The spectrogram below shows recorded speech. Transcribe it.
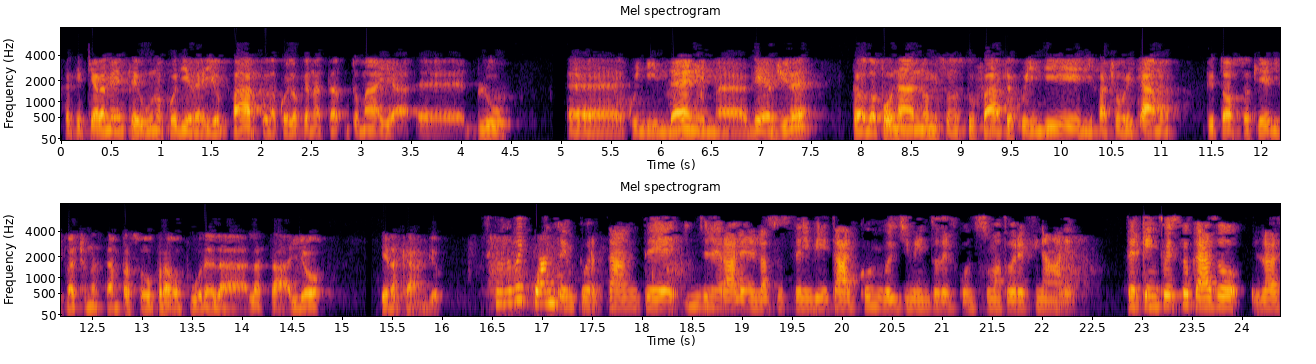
perché chiaramente uno può dire io parto da quello che è una tomaia eh, blu, eh, quindi in denim eh, vergine, però dopo un anno mi sono stufato e quindi gli faccio un ricamo piuttosto che gli faccio una stampa sopra oppure la, la taglio e la cambio. Secondo voi quanto è importante in generale nella sostenibilità il coinvolgimento del consumatore finale? Perché in questo caso la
